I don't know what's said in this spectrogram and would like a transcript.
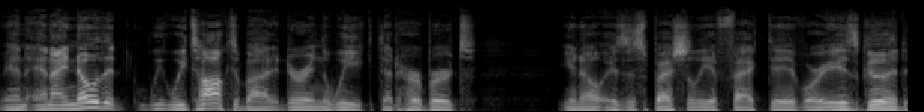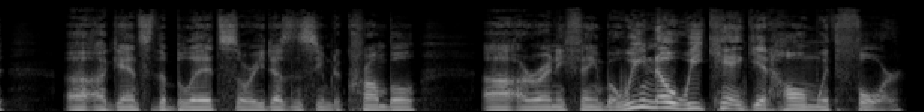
And and I know that we, we talked about it during the week that Herbert, you know, is especially effective or is good uh, against the blitz or he doesn't seem to crumble uh, or anything. But we know we can't get home with four.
